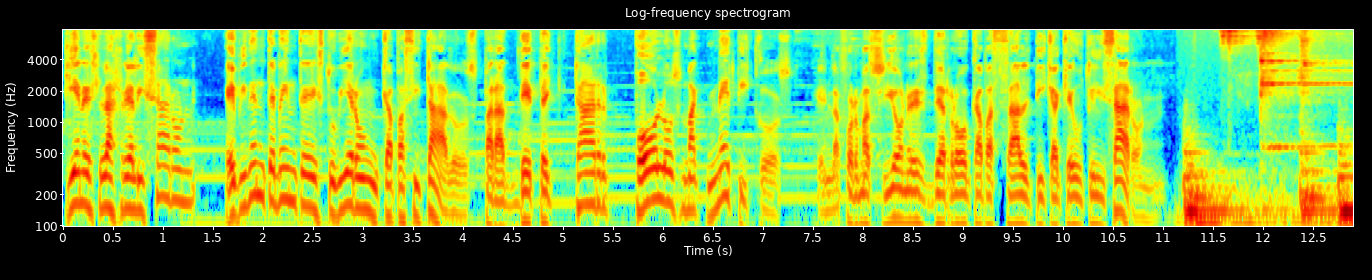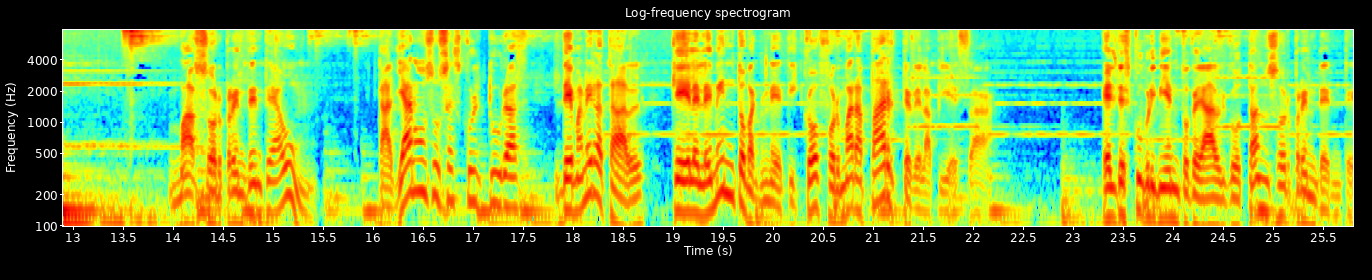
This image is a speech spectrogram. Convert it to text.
Quienes las realizaron evidentemente estuvieron capacitados para detectar polos magnéticos en las formaciones de roca basáltica que utilizaron. Más sorprendente aún, tallaron sus esculturas de manera tal que el elemento magnético formara parte de la pieza. El descubrimiento de algo tan sorprendente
